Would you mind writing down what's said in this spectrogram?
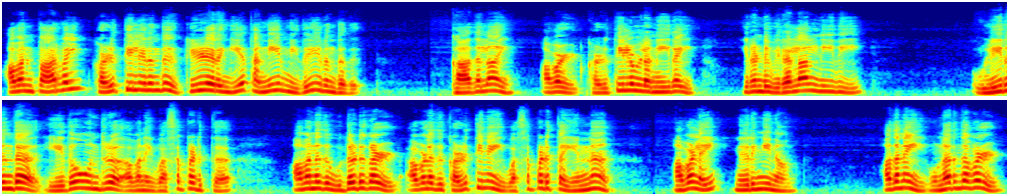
அவன் பார்வை கழுத்திலிருந்து கீழிறங்கிய தண்ணீர் மீது இருந்தது. காதலாய் அவள் கழுத்திலுள்ள நீரை இரண்டு விரலால் நீவி உள்ளிருந்த ஏதோ ஒன்று அவனை வசப்படுத்த அவனது உதடுகள் அவளது கழுத்தினை வசப்படுத்த என்ன? அவளை நெருங்கினான். அதனை உணர்ந்தவள்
